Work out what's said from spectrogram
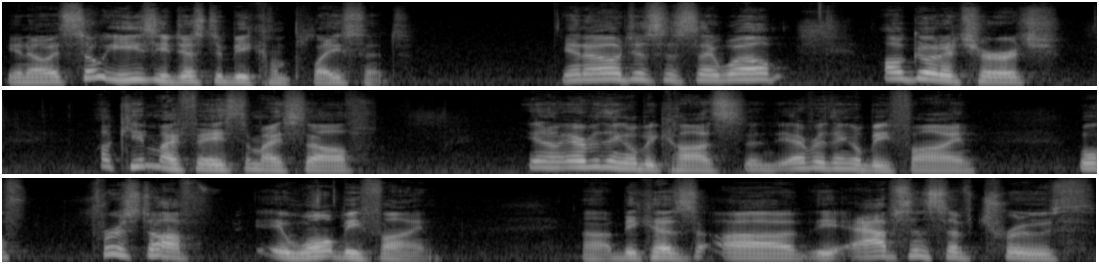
you know, it's so easy just to be complacent. You know, just to say, well, I'll go to church. I'll keep my faith to myself. You know, everything will be constant. Everything will be fine. Well, f- first off, it won't be fine uh, because uh, the absence of truth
